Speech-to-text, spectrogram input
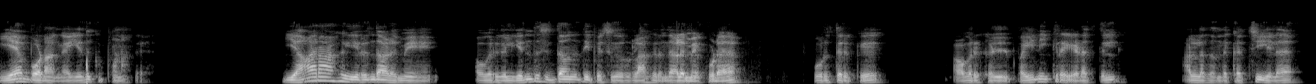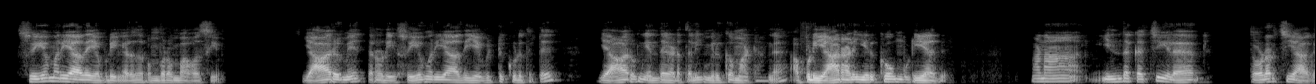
ஏன் போனாங்க? எதுக்கு போனாங்க? யாராக இருந்தாலுமே அவர்கள் எந்த சித்தாந்தத்தை பேசுகிறவர்களாக இருந்தாலுமே கூட ஒருத்தருக்கு அவர்கள் பயணிக்கிற இடத்தில் அல்லது அந்த கட்சியில் சுயமரியாதை அப்படிங்கிறது ரொம்ப ரொம்ப அவசியம். யாருமே தன்னுடைய சுயமரியாதையை விட்டு கொடுத்துட்டு யாரும் எந்த இடத்துலையும் இருக்க மாட்டாங்க. அப்படி யாராலையும் இருக்கவும் முடியாது. ஆனா இந்த கட்சியில தொடர்ச்சியாக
